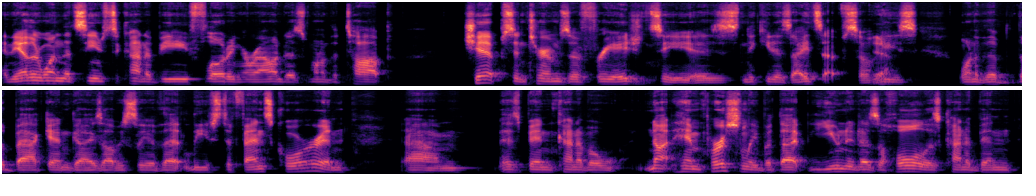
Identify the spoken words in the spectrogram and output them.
and the other one that seems to kind of be floating around as one of the top chips in terms of free agency is Nikita Zaitsev. So he's one of the the back end guys, obviously, of that Leafs defense core, and um, has been kind of a not him personally, but that unit as a whole has kind of been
